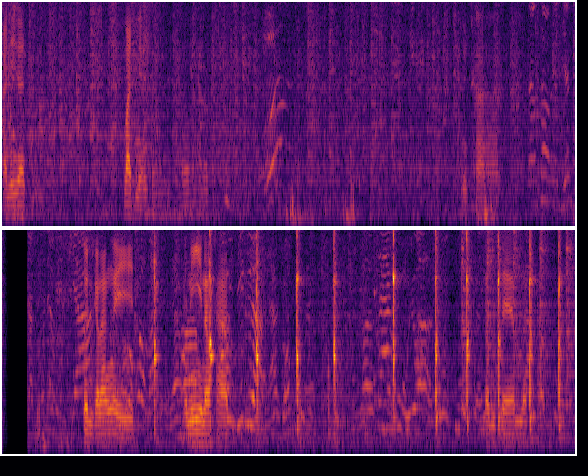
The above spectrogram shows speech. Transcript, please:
อันนี้จะวัดอย่างไรนี่ครับเพิ่นกำลังไอ้อันนี้นะครับสำแซมนะครับนะครับ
